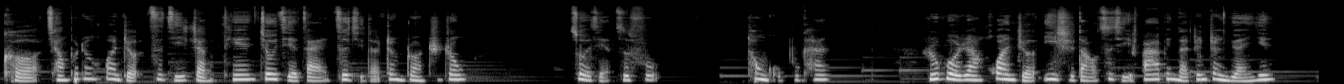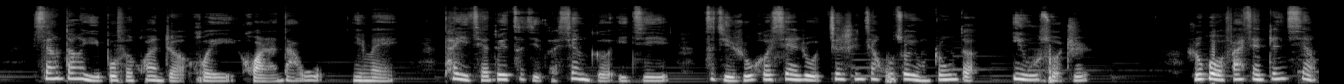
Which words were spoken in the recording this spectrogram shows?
可强迫症患者自己整天纠结在自己的症状之中，作茧自缚，痛苦不堪。如果让患者意识到自己发病的真正原因，相当一部分患者会恍然大悟，因为他以前对自己的性格以及自己如何陷入精神交互作用中的一无所知。如果发现真相，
